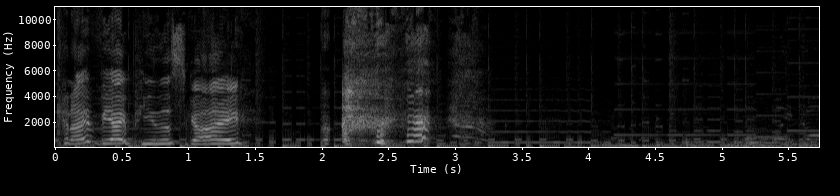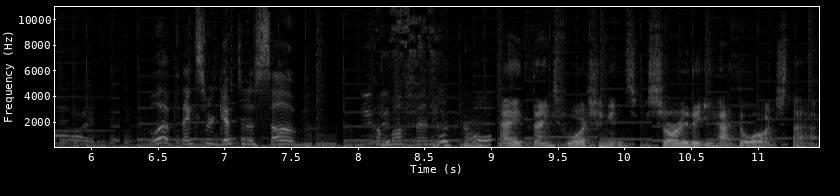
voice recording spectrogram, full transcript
Can I VIP this guy? Lip, thanks for gifting a sub. Come muffin. Hey, thanks for watching and sorry that you had to watch that.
